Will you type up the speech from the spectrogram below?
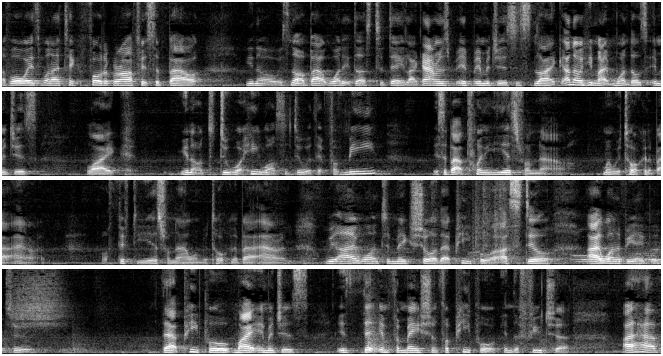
I've always, when I take a photograph, it's about you know, it's not about what it does today. Like Aaron's images, it's like I know he might want those images like, you know, to do what he wants to do with it. For me, it's about 20 years from now when we're talking about Aaron, or 50 years from now when we're talking about Aaron. We, I want to make sure that people are still, I want to be able to, that people, my images, is the information for people in the future. I have,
